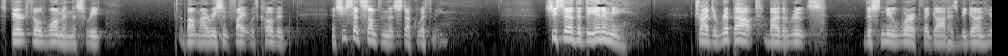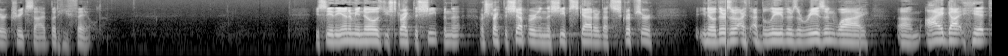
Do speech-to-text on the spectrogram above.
spirit filled woman this week about my recent fight with COVID. And she said something that stuck with me. She said that the enemy tried to rip out by the roots this new work that God has begun here at Creekside, but he failed. You see, the enemy knows you strike the sheep and the or strike the shepherd and the sheep scatter. That's scripture. You know, there's a, I, I believe there's a reason why um, I got hit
